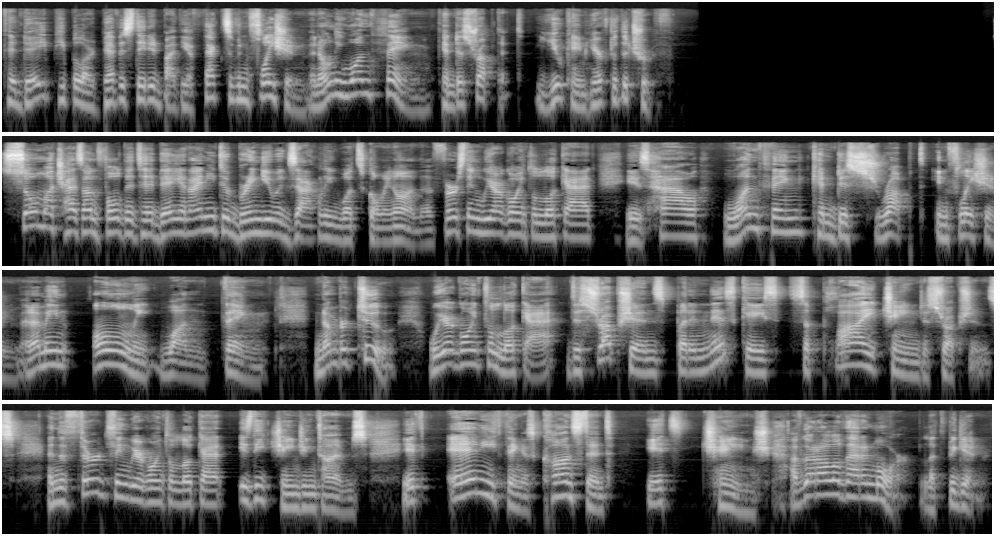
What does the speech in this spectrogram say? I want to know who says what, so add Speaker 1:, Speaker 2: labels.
Speaker 1: Today, people are devastated by the effects of inflation, and only one thing can disrupt it. You came here for the truth. So much has unfolded today, and I need to bring you exactly what's going on. The first thing we are going to look at is how one thing can disrupt inflation. And I mean only one thing. Number two, we are going to look at disruptions, but in this case, supply chain disruptions. And the third thing we are going to look at is the changing times. If anything is constant, it's change. I've got all of that and more. Let's begin.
